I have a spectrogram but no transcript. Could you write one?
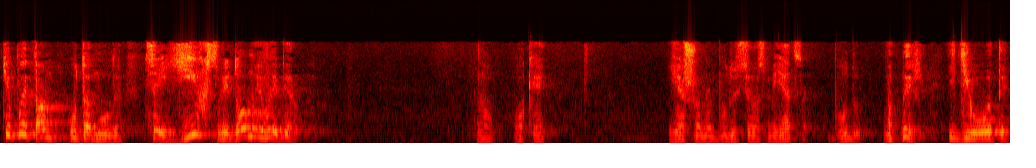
Тіпи там утонули. Це їх свідомий вибір. Ну, окей. Я що, не буду з цього сміятися? Буду. Вони ж ідіоти.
